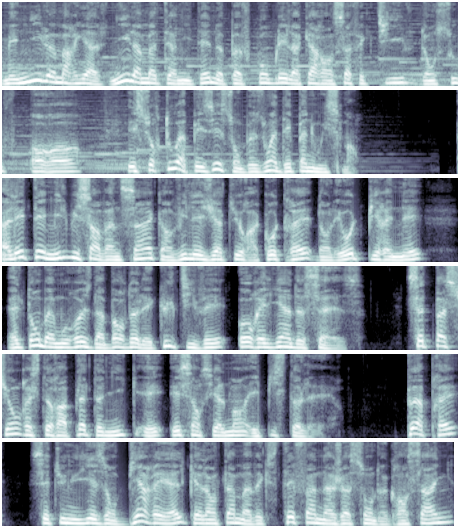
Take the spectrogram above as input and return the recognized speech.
Mais ni le mariage ni la maternité ne peuvent combler la carence affective dont souffre Aurore et surtout apaiser son besoin d'épanouissement. À l'été 1825, en villégiature à Cauterets, dans les Hautes-Pyrénées, elle tombe amoureuse d'un Bordelais cultivé, Aurélien de Sèze. Cette passion restera platonique et essentiellement épistolaire. Peu après, c'est une liaison bien réelle qu'elle entame avec Stéphane Ajasson de Grandsagne,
